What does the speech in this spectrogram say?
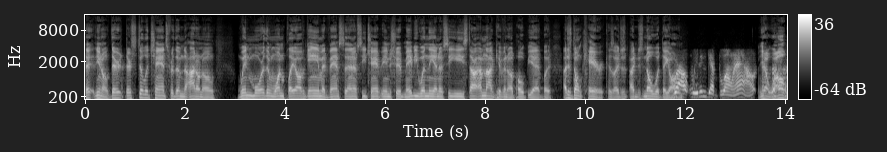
They, you know, there there's still a chance for them to I don't know win more than one playoff game, advance to the NFC Championship, maybe win the NFC East. I, I'm not giving up hope yet, but I just don't care because I just I just know what they are. Well, we didn't get blown out. yeah, well,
